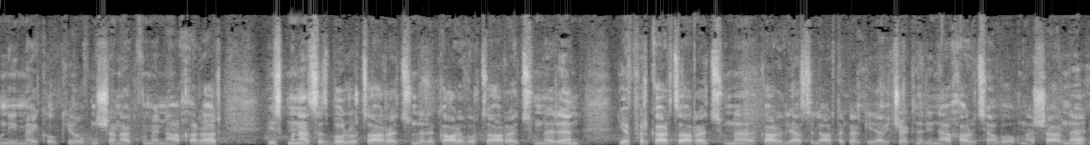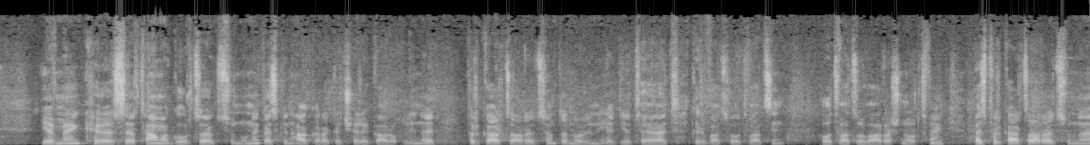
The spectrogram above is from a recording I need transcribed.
ունի մեկ հոգի, ով նշանակվում է նախարար, իսկ մնացած բոլոր ծառայությունները կարևոր ծառայություններ են եւ փրկար ծառայությունը կարելի ասել արտակարգ իրավիճակների նախարարության ողնաշարն է եւ մենք սերտ համագործակցություն ունենք, այսինքն հակառակը չէ կարող լինել փրկար ծառայության տնօրենի հետ, եթե այդ գրված հոդվածին հոդվածով առաջնորդվենք, բայց փրկար ծառայությունը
